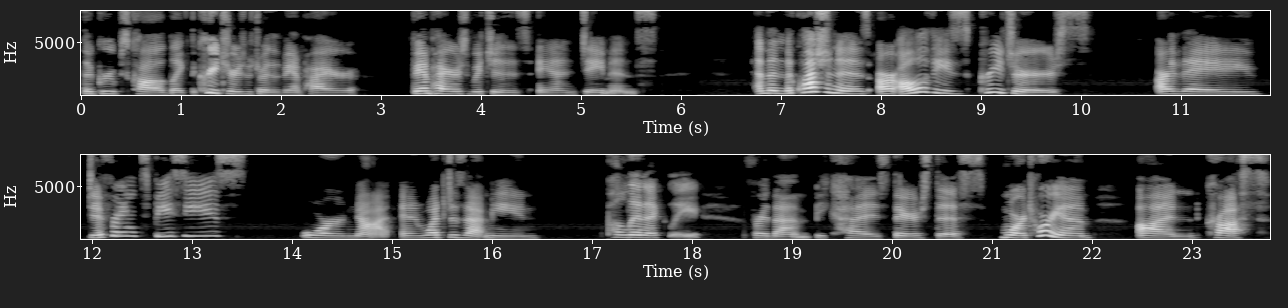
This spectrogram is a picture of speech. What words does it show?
the groups called like the creatures which are the vampire vampires, witches and daemons. And then the question is are all of these creatures are they different species or not? And what does that mean politically for them? Because there's this moratorium on cross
